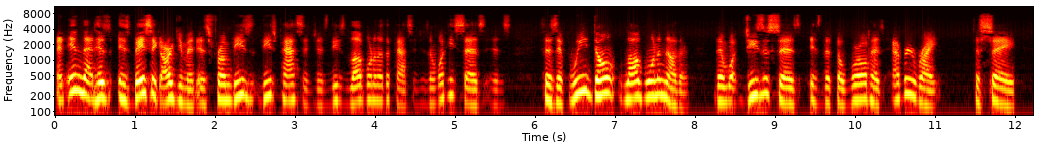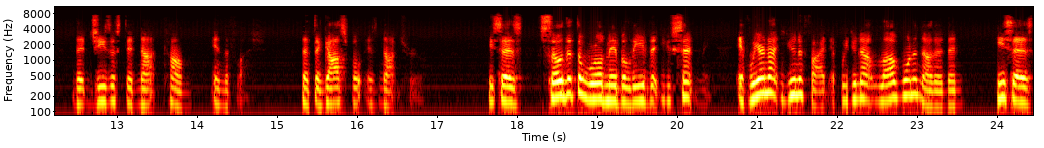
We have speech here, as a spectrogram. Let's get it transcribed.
And in that, his, his basic argument is from these, these passages, these love one another passages, and what he says is, says if we don't love one another, then what Jesus says is that the world has every right to say that Jesus did not come in the flesh, that the gospel is not true. He says, so that the world may believe that you sent me. If we are not unified, if we do not love one another, then he says,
